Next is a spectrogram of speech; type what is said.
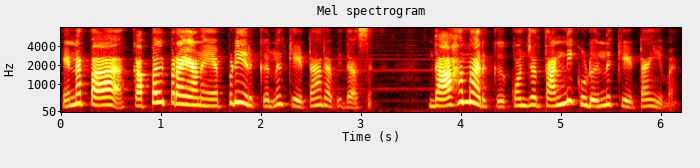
என்னப்பா கப்பல் பிரயாணம் எப்படி இருக்குன்னு? கேட்டான் ரவிதாசன். தாகமாக இருக்குது கொஞ்சம் தண்ணி கொடுன்னு கேட்டான் இவன்.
